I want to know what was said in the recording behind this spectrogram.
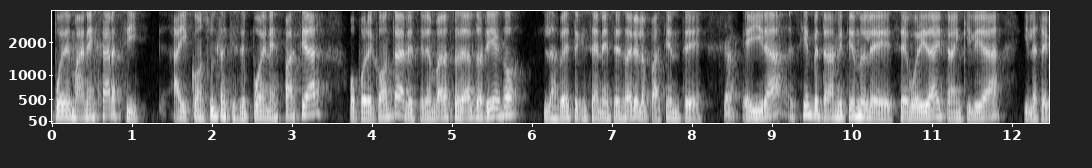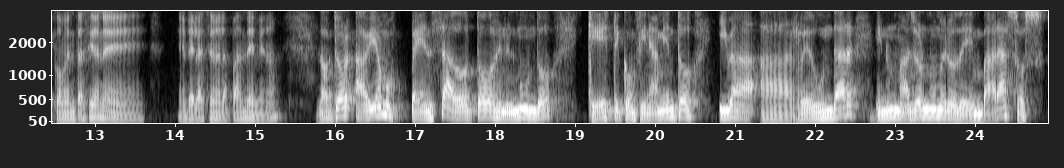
puede manejar si hay consultas que se pueden espaciar o por el contrario, si el embarazo es de alto riesgo, las veces que sea necesario, la paciente irá siempre transmitiéndole seguridad y tranquilidad y las recomendaciones en relación a la pandemia, ¿no? Doctor, habíamos pensado todos en el mundo que este confinamiento iba a redundar en un mayor número de embarazos.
